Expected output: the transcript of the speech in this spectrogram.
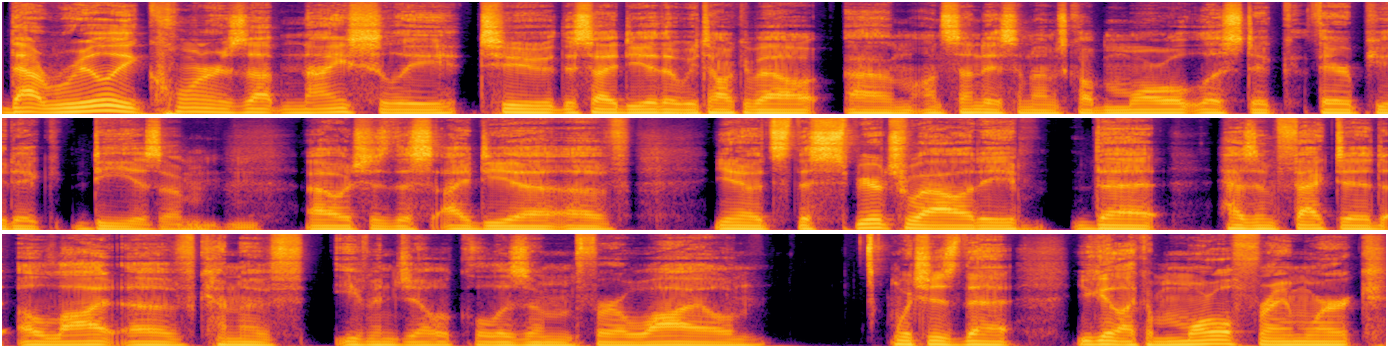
that really corners up nicely to this idea that we talk about um, on Sunday sometimes called moralistic therapeutic deism Mhm. uh, which is this idea of, you know, it's the spirituality that has infected a lot of kind of evangelicalism for a while, which is that you get like a moral framework,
